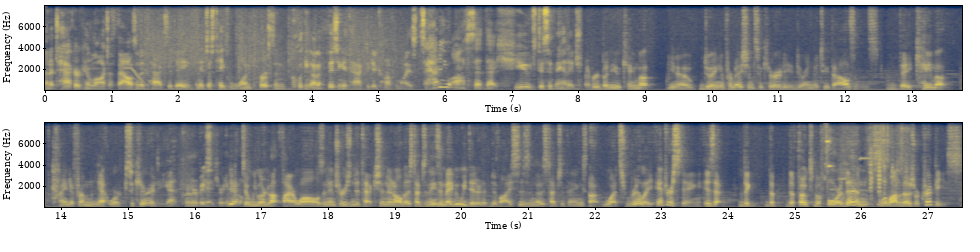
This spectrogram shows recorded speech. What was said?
an attacker can launch a thousand attacks a day and it just takes one person clicking on a phishing attack to get compromised. So, how do you offset that huge disadvantage? Everybody who came up, you know, doing information security during the 2000s, they came up kind of from network security. Yeah, perimeter-based security yeah. model. So we learned about firewalls and yeah. intrusion detection and all those types of things, and maybe we did it at devices and those types of things. But what's really interesting is that the, the, the folks before then, a lot of those were crippies.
